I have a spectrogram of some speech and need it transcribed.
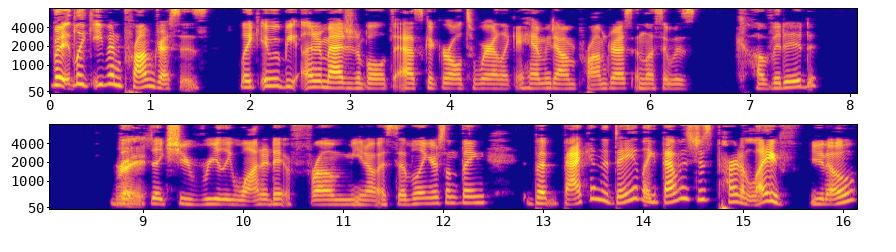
but like even prom dresses, like it would be unimaginable to ask a girl to wear like a hand-me-down prom dress unless it was coveted. That, Right. Like she really wanted it from, you know, a sibling or something. But back in the day, like that was just part of life, you know?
